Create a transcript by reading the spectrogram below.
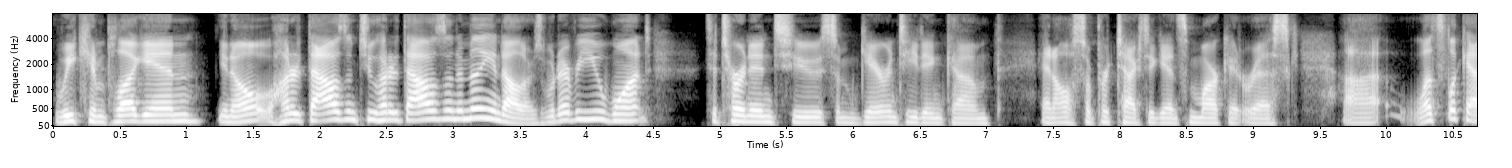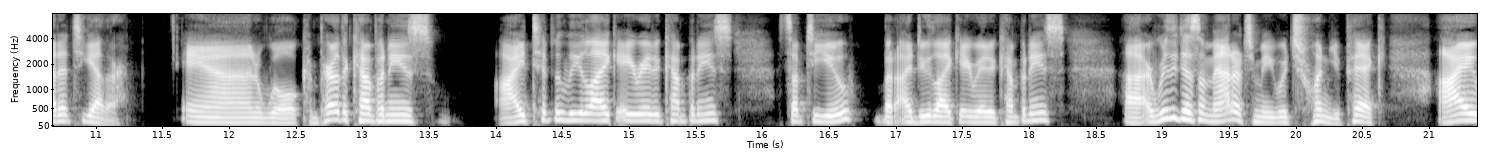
We can plug in, you know, 100,000, 200,000, a million dollars, whatever you want to turn into some guaranteed income and also protect against market risk. Uh, let's look at it together and we'll compare the companies. I typically like A rated companies. It's up to you, but I do like A rated companies. Uh, it really doesn't matter to me which one you pick. I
